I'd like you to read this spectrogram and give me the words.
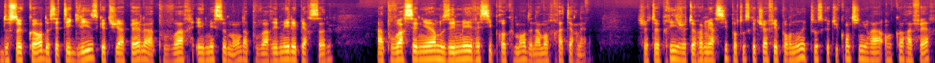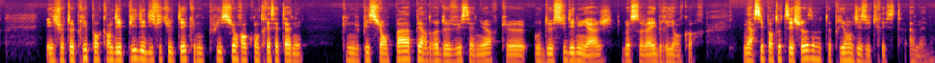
de ce corps, de cette Église que tu appelles à pouvoir aimer ce monde, à pouvoir aimer les personnes, à pouvoir, Seigneur, nous aimer réciproquement d'un amour fraternel. Je te prie, je te remercie pour tout ce que tu as fait pour nous et tout ce que tu continueras encore à faire. Et je te prie pour qu'en dépit des difficultés que nous puissions rencontrer cette année, que nous ne puissions pas perdre de vue, Seigneur, que au-dessus des nuages, le soleil brille encore. Merci pour toutes ces choses. Nous te prions Jésus-Christ. Amen.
